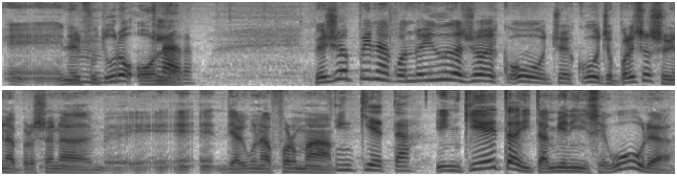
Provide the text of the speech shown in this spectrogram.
eh, en el Mm, futuro o claro. no. Pero yo apenas cuando hay dudas yo escucho, escucho. Por eso soy una persona eh, eh, de alguna forma Inquieta. inquieta y también insegura.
